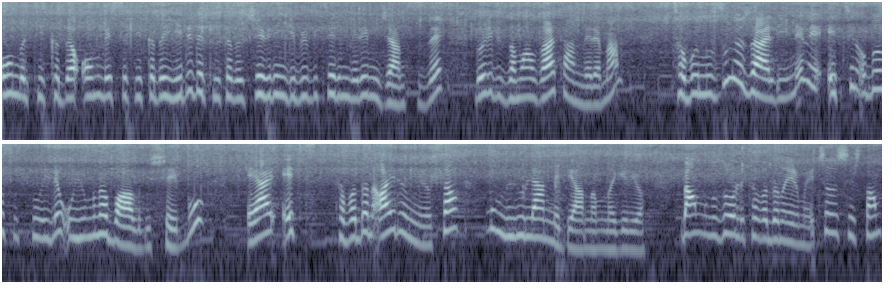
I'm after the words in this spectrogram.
10 dakikada, 15 dakikada, 7 dakikada çevirin gibi bir terim veremeyeceğim size. Böyle bir zaman zaten veremem. Tavanızın özelliğine ve etin oda ısısıyla uyumuna bağlı bir şey bu. Eğer et tavadan ayrılmıyorsa bu mühürlenmediği anlamına geliyor. Ben bunu zorla tavadan ayırmaya çalışırsam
